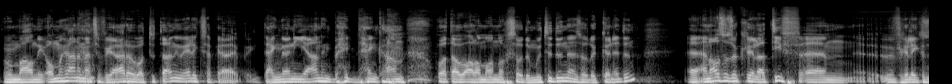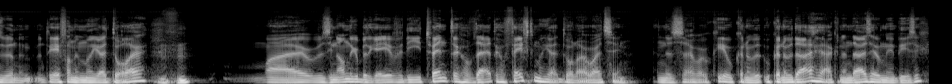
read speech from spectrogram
normaal mee omgaan. En mensen vragen, wat doet dat nu eigenlijk? Ik zeg, ja, ik denk daar niet aan. Ik denk aan wat dat we allemaal nog zouden moeten doen en zouden kunnen doen. Uh, en alles is ook relatief. Um, we vergelijken een bedrijf van een miljard dollar. Mhm. Maar we zien andere bedrijven die 20 of 30 of 50 miljard dollar waard zijn. En dus zeggen we, oké, hoe, kunnen we, hoe kunnen we daar raken? En daar zijn we mee bezig.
